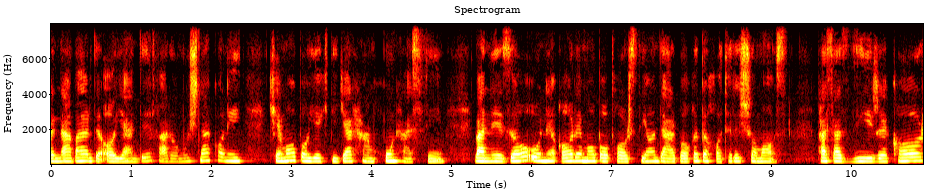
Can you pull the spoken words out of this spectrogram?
نبرد آینده فراموش نکنید که ما با یکدیگر همخون هستیم و نزاع و نقار ما با پارسیان در واقع به خاطر شماست. پس از زیر کار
